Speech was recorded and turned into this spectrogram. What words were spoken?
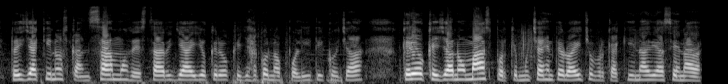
Entonces ya aquí nos cansamos de estar ya, yo creo que ya con los políticos ya, creo que ya no más, porque mucha gente lo ha dicho, porque aquí nadie hace nada.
